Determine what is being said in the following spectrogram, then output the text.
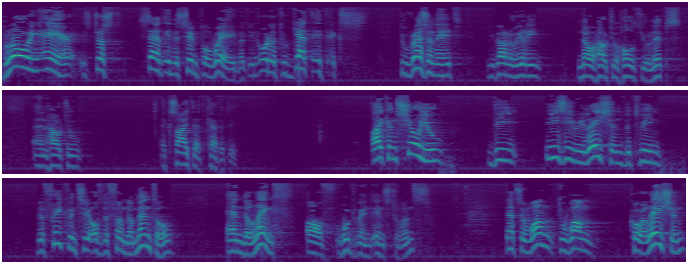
blowing air is just said in a simple way, but in order to get it to resonate, you gotta really know how to hold your lips and how to excite that cavity. I can show you the easy relation between the frequency of the fundamental and the length of woodwind instruments. That's a one-to-one -one correlation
